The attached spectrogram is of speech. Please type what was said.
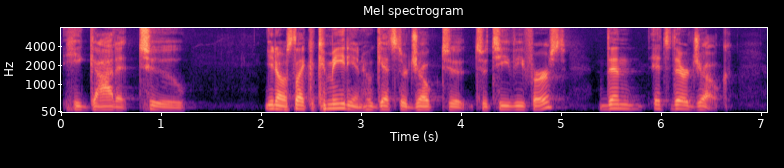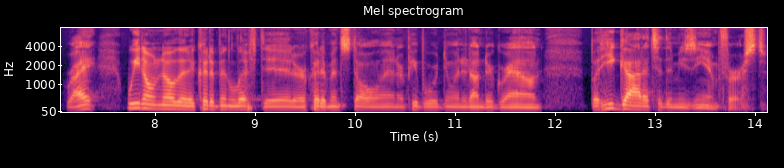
he got it to, you know, it's like a comedian who gets their joke to, to TV first, then it's their joke, right? We don't know that it could have been lifted or it could have been stolen or people were doing it underground. but he got it to the museum first.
